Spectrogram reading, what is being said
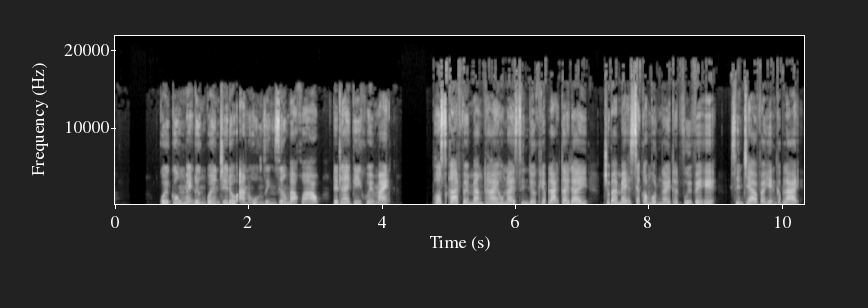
Cuối cùng mẹ đừng quên chế độ ăn uống dinh dưỡng và khoa học để thai kỳ khỏe mạnh. Postcard về mang thai hôm nay xin được khép lại tại đây. Chúc ba mẹ sẽ có một ngày thật vui vẻ. Xin chào và hẹn gặp lại.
